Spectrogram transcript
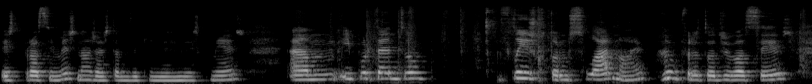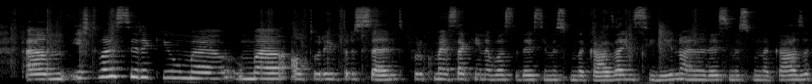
Este próximo mês, não, já estamos aqui mesmo neste mês. Um, e portanto, feliz retorno solar, não é? Para todos vocês. Um, isto vai ser aqui uma, uma altura interessante, porque começa aqui na vossa 12 casa a incidir, não é? Na 12 casa,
